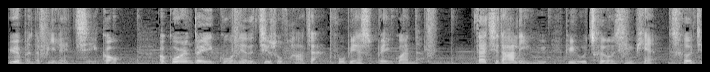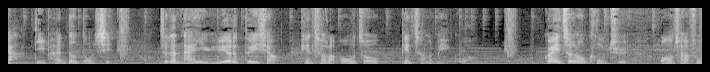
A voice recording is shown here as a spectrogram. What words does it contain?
日本的壁垒极高，而国人对于国内的技术发展普遍是悲观的。在其他领域，比如车用芯片、车架、底盘等东西，这个难以逾越的对象变成了欧洲，变成了美国。关于这种恐惧，王传福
